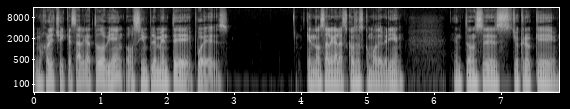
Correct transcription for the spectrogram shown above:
mejor dicho y que salga todo bien o simplemente pues que no salgan las cosas como deberían. Entonces, yo creo que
